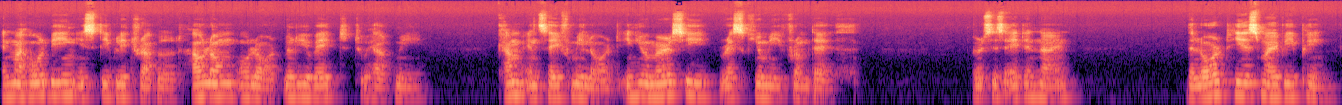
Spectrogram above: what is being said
and my whole being is deeply troubled. How long, O Lord, will you wait to help me? Come and save me, Lord. In your mercy, rescue me from death. Verses 8 and 9 The Lord hears my weeping.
